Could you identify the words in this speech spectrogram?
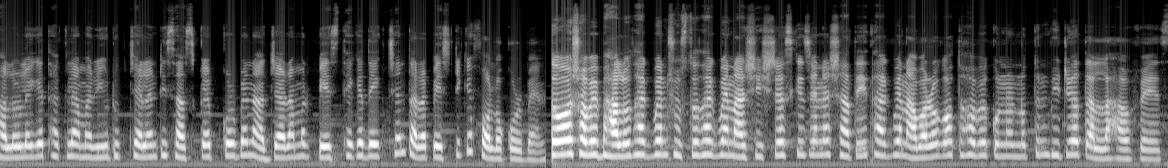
ভালো লেগে থাকলে আমার ইউটিউব চ্যানেলটি সাবস্ক্রাইব করবেন আর যারা আমার পেজ থেকে দেখছেন, তারা পেজটিকে ফলো করবেন। তো সবাই ভালো থাকবেন, সুস্থ থাকবেন আর সিস্টার্স কিচেনের সাথেই থাকবেন। আবারও কথা হবে কোনো নতুন ভিডিওতে। আল্লাহ হাফেজ।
